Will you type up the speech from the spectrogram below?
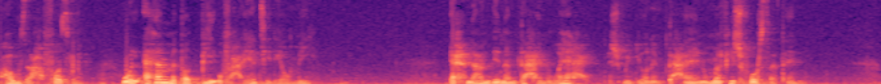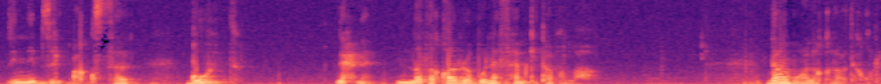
وعاوز أحفظه والأهم تطبيقه في حياتي اليومية. إحنا عندنا امتحان واحد مش مليون امتحان ومفيش فرصة تانية عايزين نبذل اقصى جهد إن إحنا نتقرب ونفهم كتاب الله. داوموا على قراءة القرآن.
